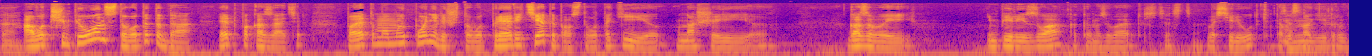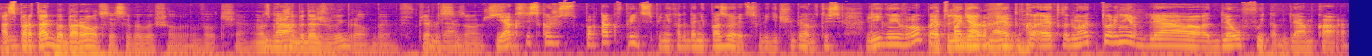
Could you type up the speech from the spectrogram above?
Да. А вот чемпионство, вот это да, это показатель. Поэтому мы поняли, что вот приоритеты просто вот такие в нашей э, газовой Империи зла, как ее называют. Естественно. Василий Уткин, там и многие другие. А Спартак бы боролся, если бы вышел в ЛЧ. Возможно, да. бы даже выиграл бы в первый да. сезон. Я, кстати, скажу, Спартак, в принципе, никогда не позорится в Лиге Чемпионов. То есть Лига Европы, вот это Лига понятно, Европы, это, да. это, ну, это турнир для, для Уфы, там, для Амкара.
